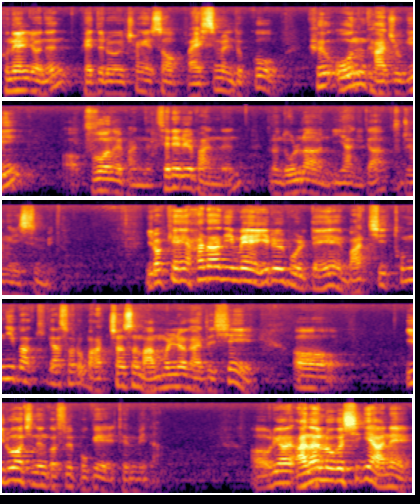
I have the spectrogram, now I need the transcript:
고넬료는 베드로를 청해서 말씀을 듣고 그 온 가족이 어, 구원을 받는 세례를 받는 그런 놀라운 이야기가 구정에 있습니다. 이렇게 하나님의 일을 볼 때에 마치 톱니바퀴가 서로 맞춰서 맞물려 가듯이 어, 이루어지는 것을 보게 됩니다. 어, 우리가 아날로그 시계 안에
